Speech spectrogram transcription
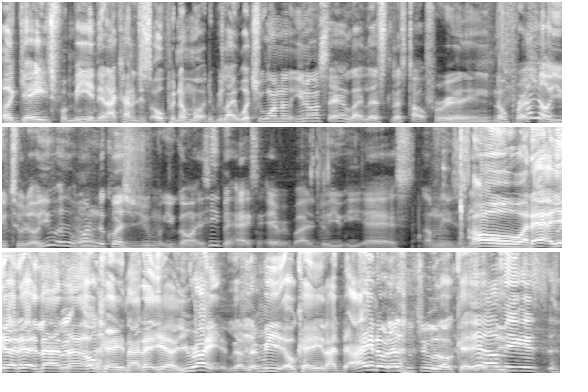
a gauge for me, and then I kind of just open them up to be like, "What you want to?" You know what I'm saying? Like, let's let's talk for real. Ain't no pressure. I know you too though. You uh, one uh-huh. of the questions you you going. He been asking everybody, "Do you eat ass?" I mean, just like, Oh, that yeah, that nah, nah, okay, nah, that yeah, you're right. Let, me okay. I, I ain't know that's what you okay. yeah. let I mean, it's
